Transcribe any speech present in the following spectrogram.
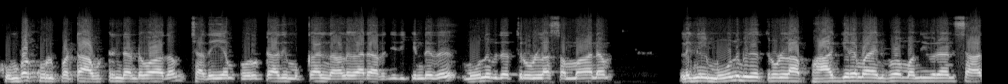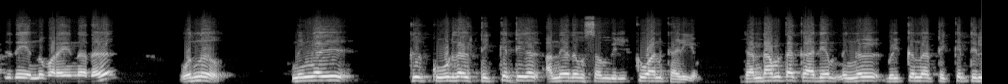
കുംഭക്കുൾപ്പെട്ട ഔട്ടൻ രണ്ടു പാദം ചതയം പൊരുട്ടാതി മുക്കാൽ നാളുകാരെ അറിഞ്ഞിരിക്കേണ്ടത് മൂന്ന് വിധത്തിലുള്ള സമ്മാനം അല്ലെങ്കിൽ മൂന്ന് വിധത്തിലുള്ള ഭാഗ്യരമായ അനുഭവം വന്നു വരാൻ സാധ്യത എന്ന് പറയുന്നത് ഒന്ന് നിങ്ങൾക്ക് കൂടുതൽ ടിക്കറ്റുകൾ അന്നേ ദിവസം വിൽക്കുവാൻ കഴിയും. രണ്ടാമത്തെ കാര്യം നിങ്ങൾ വിൽക്കുന്ന ടിക്കറ്റിൽ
